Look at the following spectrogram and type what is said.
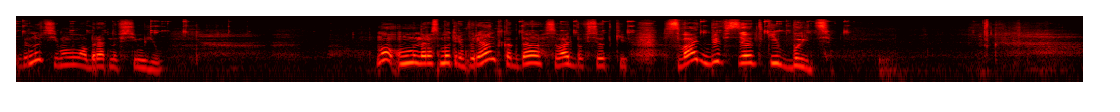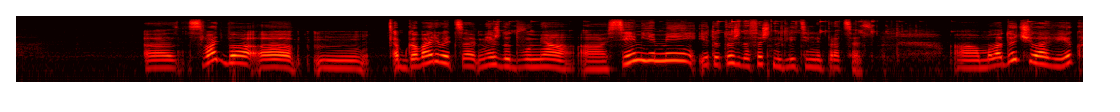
вернуть ему обратно в семью. Ну, мы рассмотрим вариант, когда свадьба все-таки, свадьбе все-таки быть. Свадьба э, обговаривается между двумя э, семьями, и это тоже достаточно длительный процесс. Молодой человек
